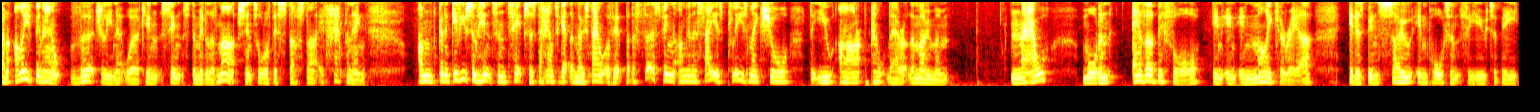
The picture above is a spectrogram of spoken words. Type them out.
And I've been out virtually networking since the middle of March, since all of this stuff started happening. I'm going to give you some hints and tips as to how to get the most out of it. But the first thing I'm going to say is please make sure that you are out there at the moment. Now, more than ever before in, in, in my career, it has been so important for you to be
